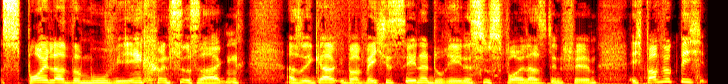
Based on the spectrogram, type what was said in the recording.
Spoiler the Movie, könntest du sagen. Also egal über welche Szene du redest, du spoilerst den Film. Ich war wirklich,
